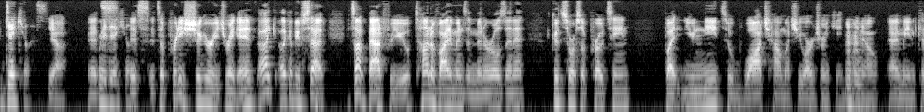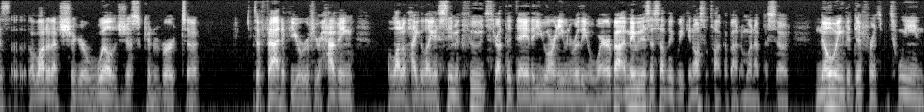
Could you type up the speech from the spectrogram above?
ridiculous. Yeah, it's, Ridiculous. It's it's a pretty sugary drink, and it, like like if you've said, it's not bad for you. Ton of vitamins and minerals in it. Good source of protein, but you need to watch how much you are drinking. You Mhm. know, I mean, because a lot of that sugar will just convert to to fat if you're if you're having a lot of high glycemic foods throughout the day that you aren't even really aware about. And maybe this is something we can also talk about in one episode. Knowing the difference between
